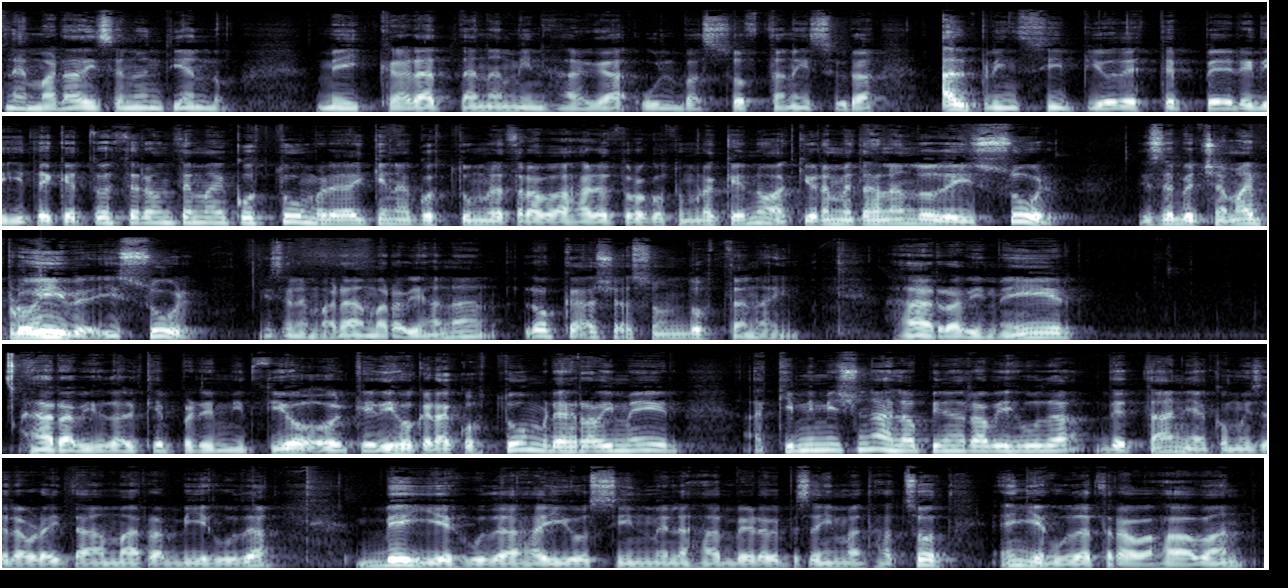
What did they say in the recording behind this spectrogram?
La dice, no entiendo. Meikaratana minhaga ulbasoftana isura al principio de este peri dijiste que todo esto era un tema de costumbre, hay quien acostumbra a trabajar, otro acostumbra que no. Aquí ahora me estás hablando de Isur. Dice Bechamay prohíbe, Isur. Dice el Marama, Rabbi Hanan, lo calla, son dos Tanaim. Ha Rabbi Meir, Ha Rabbi Judá, el que permitió o el que dijo que era costumbre es Rabbi Meir. Aquí mi Mishnah es la opinión de Rabbi Judá, de Tania, como dice la Braita Amar Rabbi Judá. Be Yehuda, Hayo, Sin Melaha, Berabe Pesahim, Hatzot. En Yehuda trabajaban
